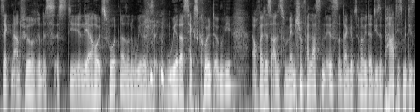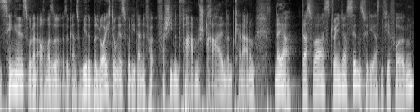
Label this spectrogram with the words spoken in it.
Sektenanführerin ist, ist die Lea Holzfurtner, so eine weirde, weirder Sexkult irgendwie, auch weil das alles vom Menschen verlassen ist und dann gibt's immer wieder diese Partys mit diesen Singles, wo dann auch immer so, so ganz weirde Beleuchtung ist, wo die dann in verschiedenen Farben strahlen und keine Ahnung. Naja, das war Stranger Sins für die ersten vier Folgen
